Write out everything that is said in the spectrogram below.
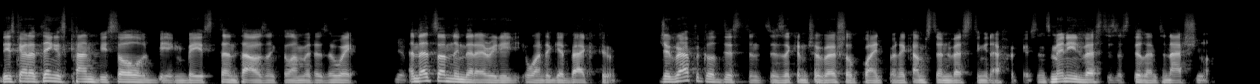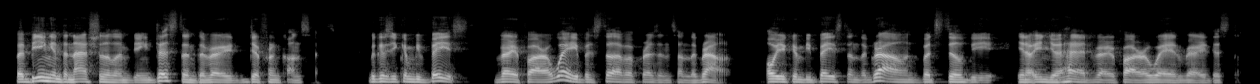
These kind of things can't be solved being based 10,000 kilometers away. Yep. And that's something that I really want to get back to. Geographical distance is a controversial point when it comes to investing in Africa, since many investors are still international. But being international and being distant are very different concepts because you can be based very far away, but still have a presence on the ground. Or you can be based on the ground but still be you know in your head very far away and very distant.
